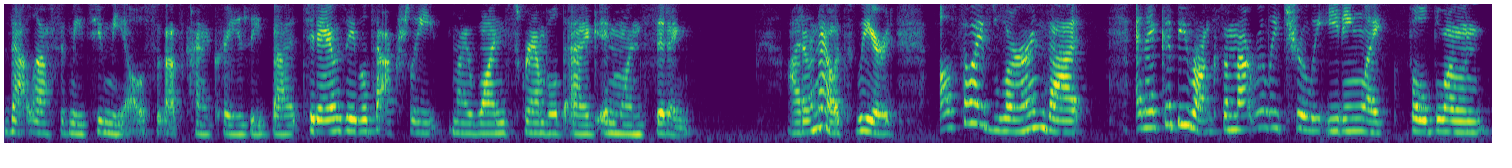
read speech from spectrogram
that lasted me two meals, so that's kind of crazy. But today I was able to actually eat my one scrambled egg in one sitting. I don't know, it's weird. Also, I've learned that, and I could be wrong because I'm not really truly eating like full-blown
